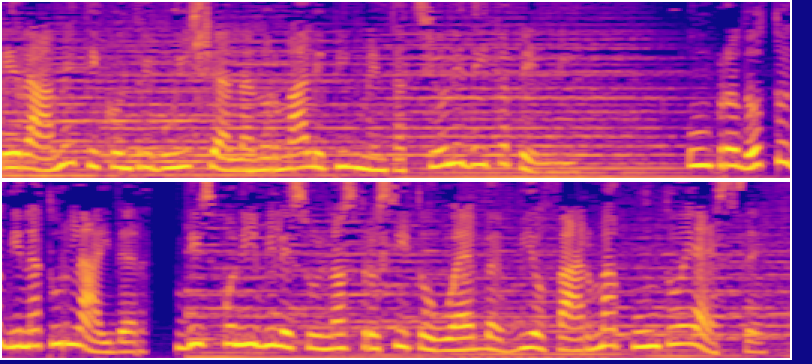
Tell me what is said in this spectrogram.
e rame che contribuisce alla normale pigmentazione dei capelli. Un prodotto di Naturlider, disponibile sul nostro sito web biofarma.es.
